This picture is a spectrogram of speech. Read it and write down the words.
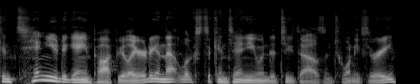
continue to gain popularity, and that looks to continue into 2023.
